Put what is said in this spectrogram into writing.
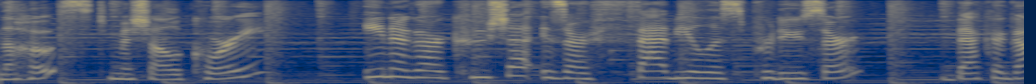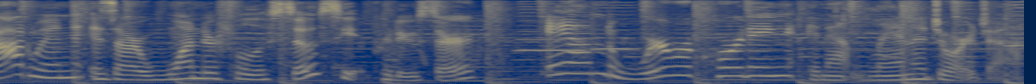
the host, Michelle Corey. Ina Garkusha is our fabulous producer. Becca Godwin is our wonderful associate producer. And we're recording in Atlanta, Georgia.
